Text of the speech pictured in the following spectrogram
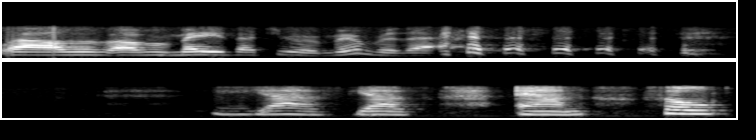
well, I'm amazed that you remember that. yes, yes. And so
